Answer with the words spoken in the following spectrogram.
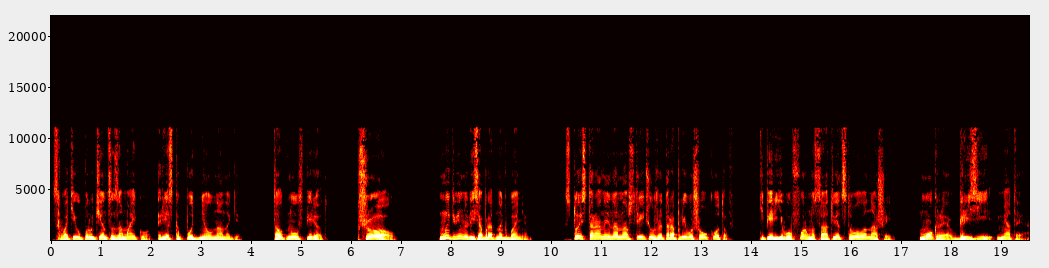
Схватил порученца за майку, резко поднял на ноги. Толкнул вперед. «Пшел!» Мы двинулись обратно к бане. С той стороны нам навстречу уже торопливо шел Котов. Теперь его форма соответствовала нашей. Мокрая, в грязи, мятая.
